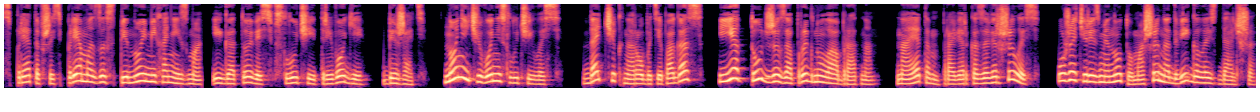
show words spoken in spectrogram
спрятавшись прямо за спиной механизма и готовясь в случае тревоги бежать. Но ничего не случилось. Датчик на роботе погас, и я тут же запрыгнула обратно. На этом проверка завершилась. Уже через минуту машина двигалась дальше.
